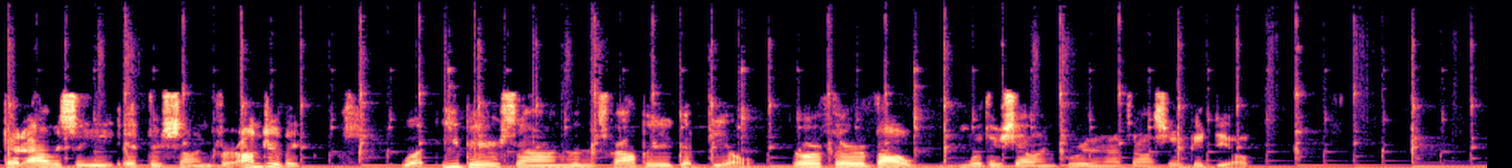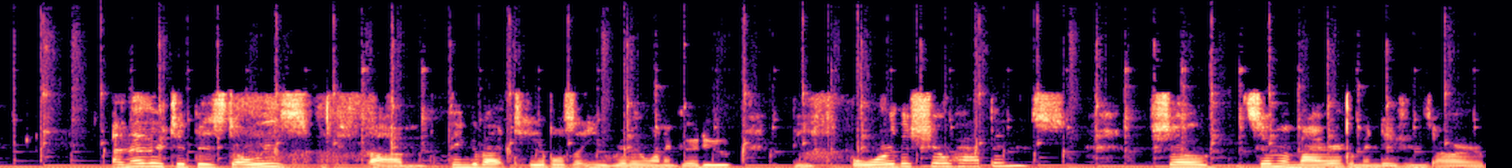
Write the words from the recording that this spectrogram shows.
But obviously, if they're selling for under the what eBay is selling, then it's probably a good deal. Or if they're about what they're selling for, then that's also a good deal. Another tip is to always um, think about tables that you really want to go to before the show happens. So some of my recommendations are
